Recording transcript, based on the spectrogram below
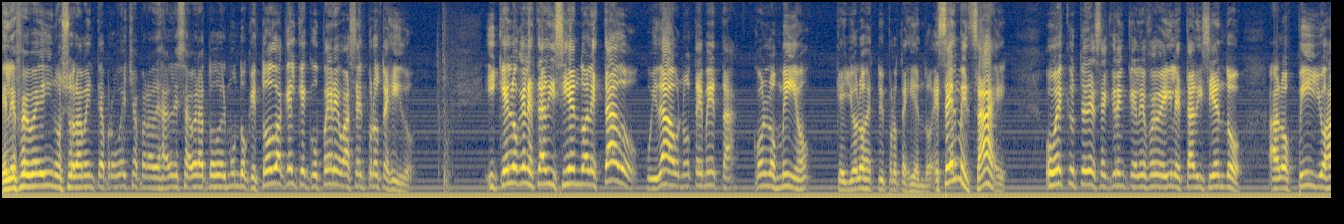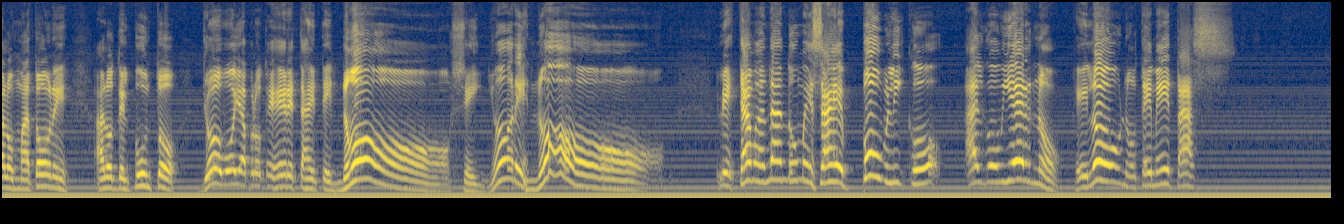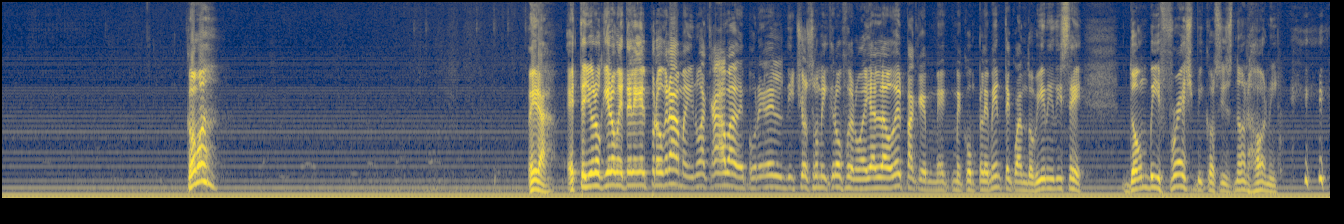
el FBI no solamente aprovecha para dejarle saber a todo el mundo que todo aquel que coopere va a ser protegido. ¿Y qué es lo que le está diciendo al Estado? Cuidado, no te metas con los míos, que yo los estoy protegiendo. Ese es el mensaje. ¿O es que ustedes se creen que el FBI le está diciendo a los pillos, a los matones, a los del punto, yo voy a proteger a esta gente? No, señores, no. Le está mandando un mensaje público al gobierno. Hello, no te metas. ¿Cómo? Mira, este yo lo quiero meter en el programa y no acaba de poner el dichoso micrófono ahí al lado de él para que me, me complemente cuando viene y dice, don't be fresh because it's not honey.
